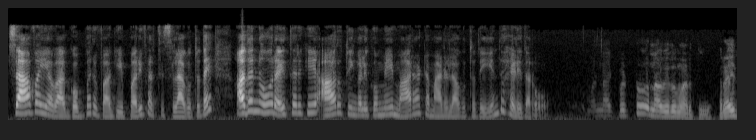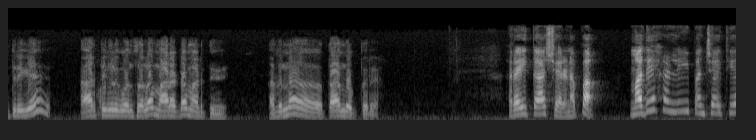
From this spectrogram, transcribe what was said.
ಸಾವಯವ ಗೊಬ್ಬರವಾಗಿ ಪರಿವರ್ತಿಸಲಾಗುತ್ತದೆ. ಅದನ್ನು ರೈತರಿಗೆ ಆರು ತಿಂಗಳಿಗೊಮ್ಮೆ ಮಾರಾಟ ಮಾಡಲಾಗುತ್ತದೆ ಎಂದು ಹೇಳಿದರು. ಮಣ್ಣು ಹಾಕ್ಬಿಟ್ಟು ನಾವು ಇದು ಮಾಡ್ತೀವಿ. ರೈತರಿಗೆ ಆರು ತಿಂಗಳಿಗೆ ಒಂದ್ಸಲ ಮಾರಾಟ ಮಾಡ್ತೀವಿ. ಅದನ್ನ ಹೋಗ್ತಾರೆ. ರೈತ ಶರಣಪ್ಪ ಮದೇಹಳ್ಳಿ ಪಂಚಾಯಿತಿಯ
